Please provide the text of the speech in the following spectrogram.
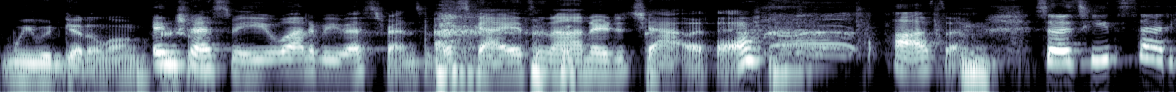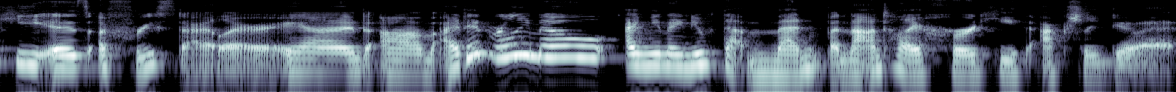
we would get along. And sure. trust me, you want to be best friends with this guy. It's an honor to chat with him. awesome. So as Heath said, he is a freestyler, and um, I didn't really know. I mean, I knew what that meant, but not until I heard Heath actually do it.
